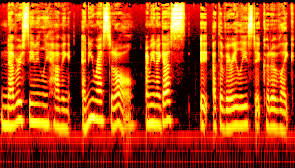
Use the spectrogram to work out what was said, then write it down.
Never seemingly having any rest at all. I mean, I guess it, at the very least, it could have like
